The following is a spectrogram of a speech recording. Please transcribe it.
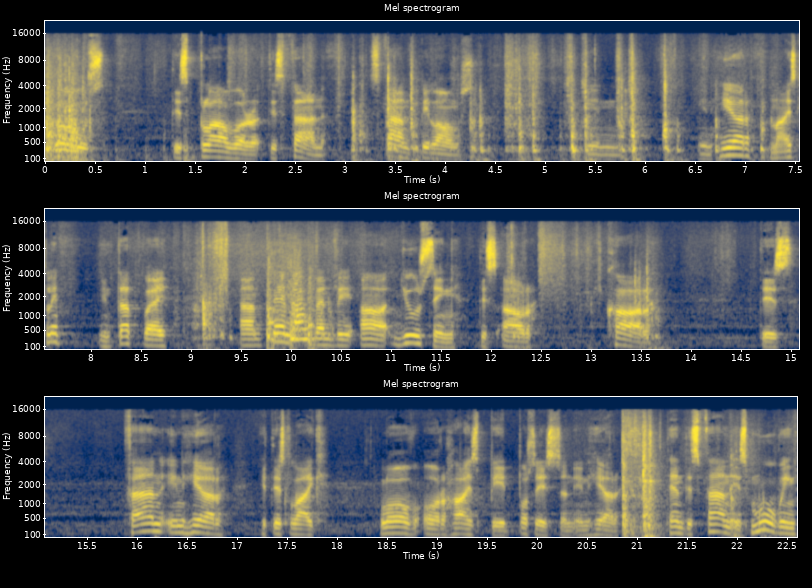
goes this blower, this fan, this fan belongs in here nicely in that way. And then when we are using this our car this fan in here it is like low or high speed position in here. Then this fan is moving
